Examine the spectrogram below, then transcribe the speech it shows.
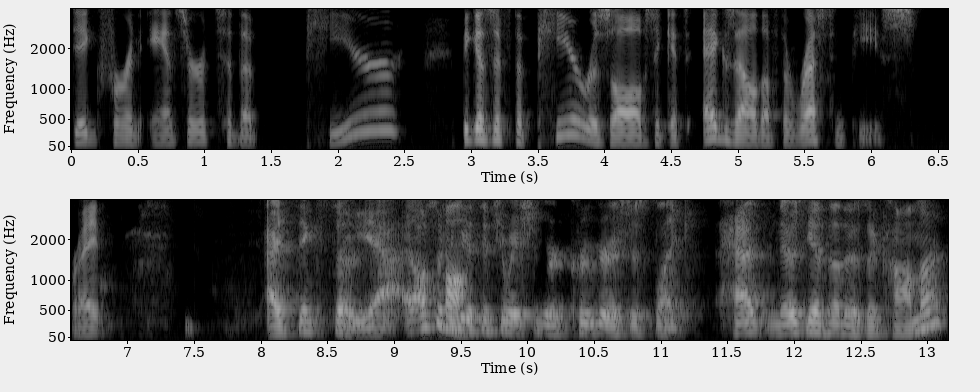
dig for an answer to the peer. Because if the peer resolves, it gets exiled off the rest in peace, right? I think so. Yeah. It also huh. could be a situation where krueger is just like has knows he has another Zacama,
